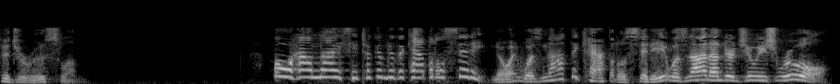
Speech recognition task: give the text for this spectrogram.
To Jerusalem. Oh, how nice. He took him to the capital city. No, it was not the capital city. It was not under Jewish rule.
